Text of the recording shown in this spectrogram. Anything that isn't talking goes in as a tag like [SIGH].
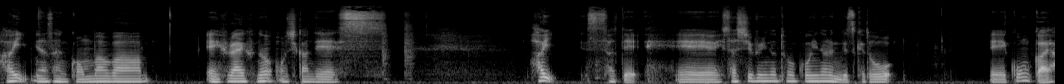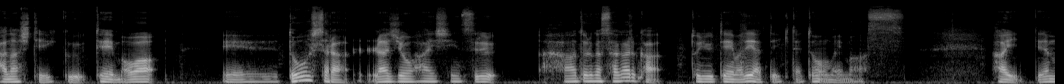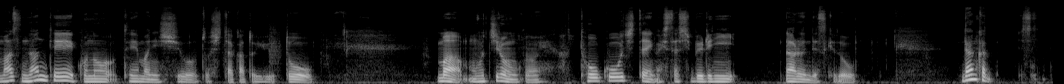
はい、皆さんこんばんは。F ライフのお時間です。はい、さて、えー、久しぶりの投稿になるんですけど、えー、今回話していくテーマは、えー、どうしたらラジオ配信するハードルが下がるかというテーマでやっていきたいと思います。はい。で、まずなんでこのテーマにしようとしたかというと、まあもちろんこの投稿自体が久しぶりになるんですけど、なんか、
